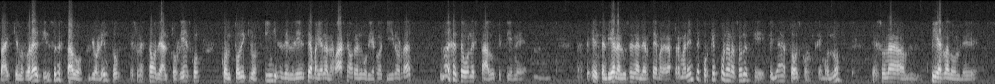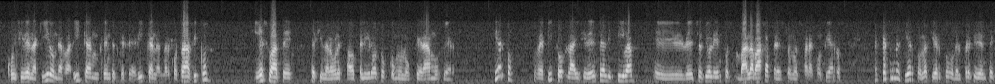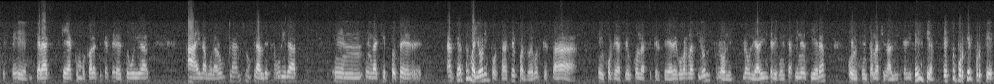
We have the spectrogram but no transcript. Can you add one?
hay que nos van a decir, es un estado violento, es un estado de alto riesgo, con todo y que los índices de violencia vayan a la baja, ahora el gobierno aquí, ¿verdad? No deja de ser un estado que tiene encendía las luces de alerta de manera permanente. ¿Por qué? Por las razones que, que ya todos conocemos, ¿no? Es una mm, tierra donde coinciden aquí, donde radican gentes que se dedican al narcotráfico, y eso hace de Sinaloa un estado peligroso como lo queramos ver. Cierto, repito, la incidencia delictiva eh, de hechos violentos va a la baja, pero esto no es para confiarnos. Es un acierto, un acierto del presidente que, esté, que, haya convocado a la Secretaría de Seguridad a elaborar un plan, un plan de seguridad en, en la que pues eh, alcanza mayor importancia cuando vemos que está en coordinación con la Secretaría de Gobernación, la Unidad de Inteligencia Financiera, con el Centro Nacional de Inteligencia. ¿Esto por qué? Porque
